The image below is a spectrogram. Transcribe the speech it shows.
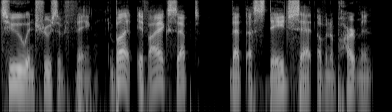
too intrusive thing. But if I accept that a stage set of an apartment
